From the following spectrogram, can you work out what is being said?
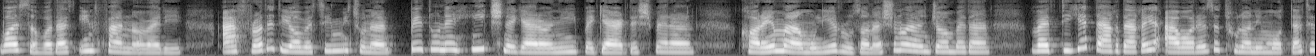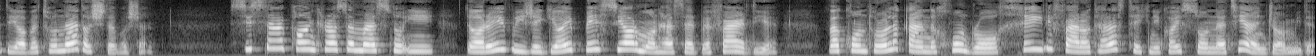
با استفاده از این فناوری افراد دیابتی می‌تونن بدون هیچ نگرانی به گردش برن، کارهای معمولی روزانهشون رو انجام بدن و دیگه دغدغه عوارض طولانی مدت دیابت رو نداشته باشن. سیستم پانکراس مصنوعی دارای ویژگی های بسیار منحصر به فردیه و کنترل قند خون رو خیلی فراتر از تکنیک های سنتی انجام میده.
